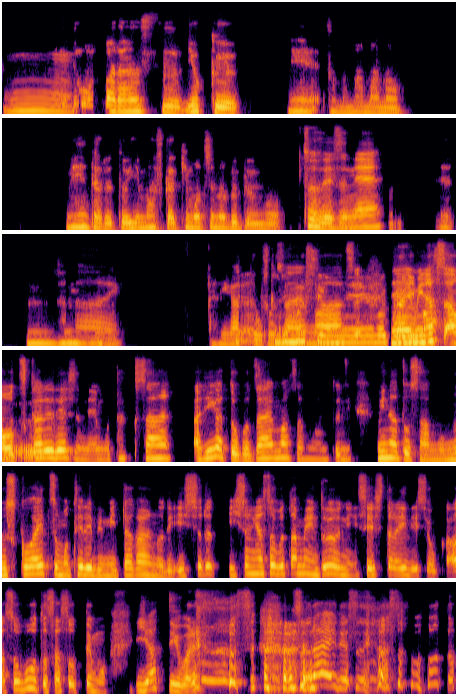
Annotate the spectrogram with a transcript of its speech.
うんどうバランスよく、ね、そのママのメンタルといいますか、気持ちの部分を。そうですね。うんはい。ありがとうございます。ますよね皆さんお疲れですね。もうたくさんありがとうございます。本当に。湊さんも息子はいつもテレビ見たがるので一緒で一緒に遊ぶためにどのように接したらいいでしょうか？遊ぼうと誘っても嫌って言われます。辛いですね。遊ぼうと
